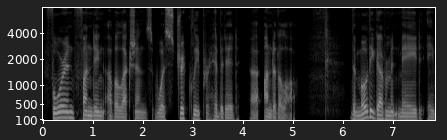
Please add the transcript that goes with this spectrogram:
foreign funding of elections was strictly prohibited uh, under the law. The Modi government made a,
